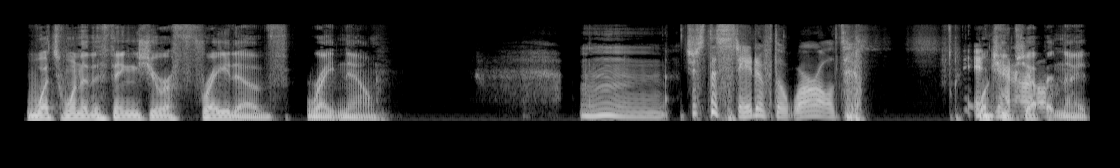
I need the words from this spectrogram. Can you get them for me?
What's one of the things you're afraid of right now? Mm, just the state of the world. In what general. keeps you up at night?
